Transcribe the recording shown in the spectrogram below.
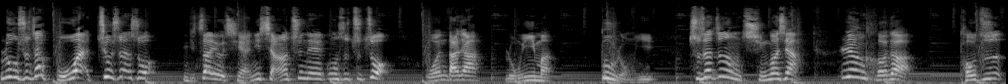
如果说在国外，就算说你再有钱，你想要去那些公司去做，我问大家。容易吗？不容易。所以在这种情况下，任何的投资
